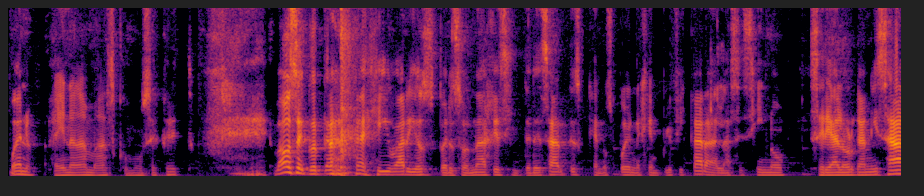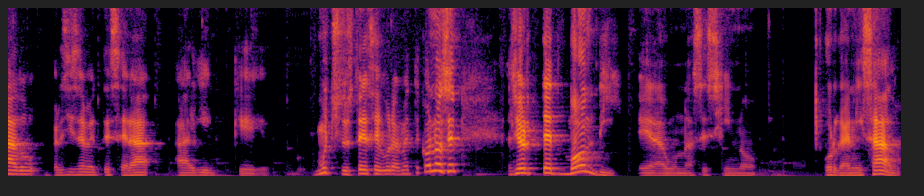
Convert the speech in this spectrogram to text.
Bueno, ahí nada más como un secreto. Vamos a encontrar ahí varios personajes interesantes que nos pueden ejemplificar al asesino serial organizado. Precisamente será alguien que muchos de ustedes seguramente conocen. El señor Ted Bundy era un asesino organizado.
